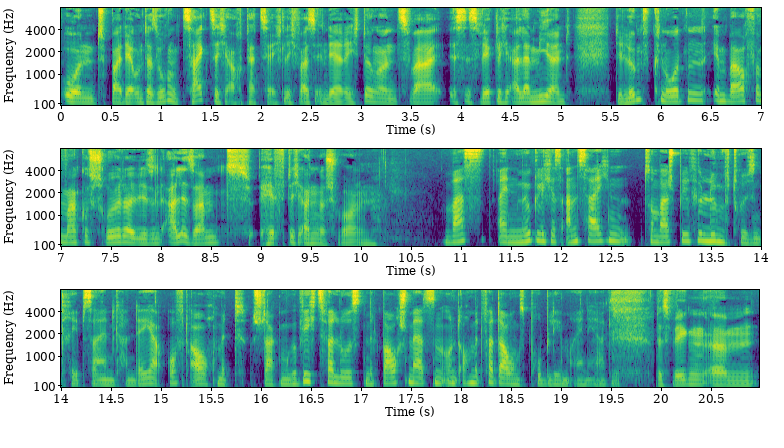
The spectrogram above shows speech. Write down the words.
Und bei der Untersuchung zeigt sich auch tatsächlich was in der Richtung. Und zwar ist es wirklich alarmierend. Die Lymphknoten im Bauch von Markus Schröder, die sind allesamt heftig angeschwollen. Was ein mögliches Anzeichen zum Beispiel für Lymphdrüsenkrebs sein kann, der ja oft auch mit starkem Gewichtsverlust, mit Bauchschmerzen und auch mit Verdauungsproblemen einhergeht. Deswegen ähm,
